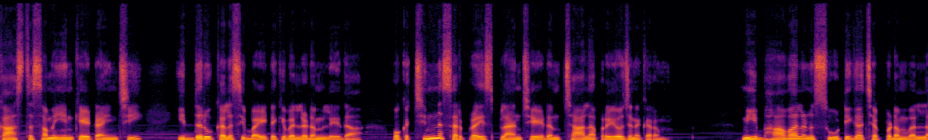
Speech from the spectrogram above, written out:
కాస్త సమయం కేటాయించి ఇద్దరూ కలిసి బయటకి వెళ్ళడం లేదా ఒక చిన్న సర్ప్రైజ్ ప్లాన్ చేయడం చాలా ప్రయోజనకరం. మీ భావాలను సూటిగా చెప్పడం వల్ల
